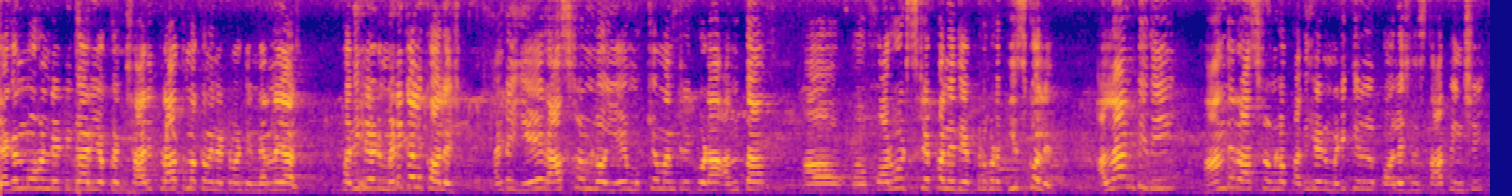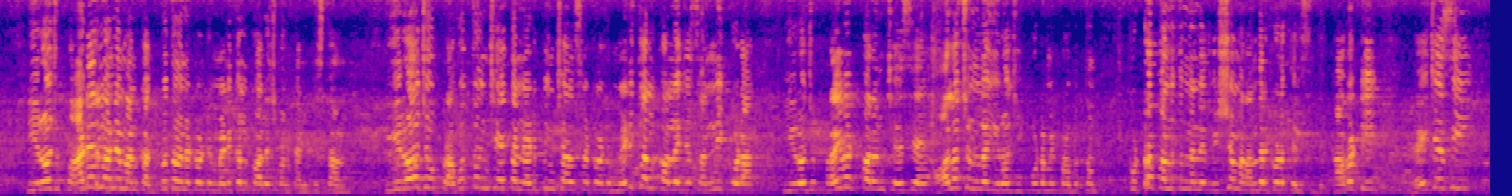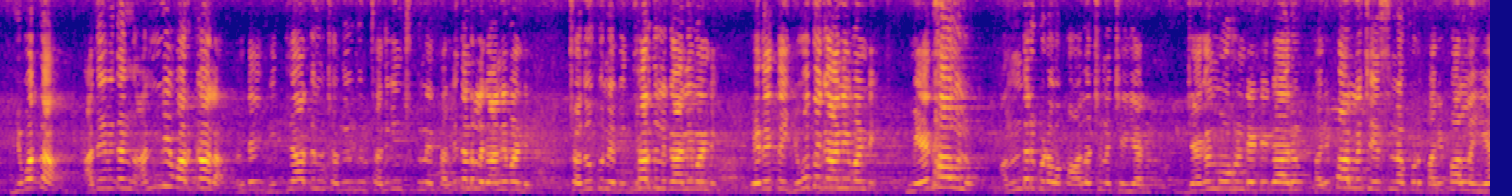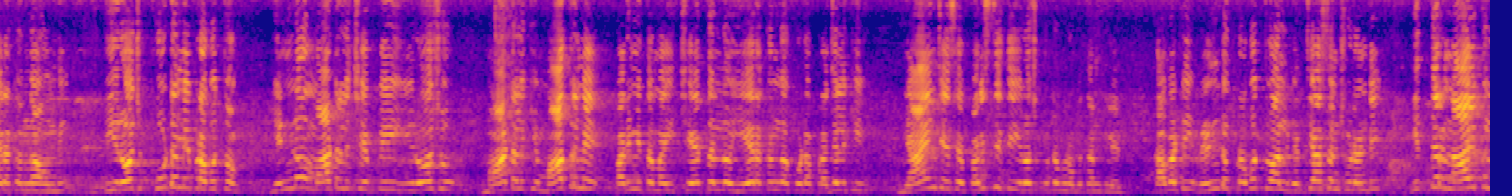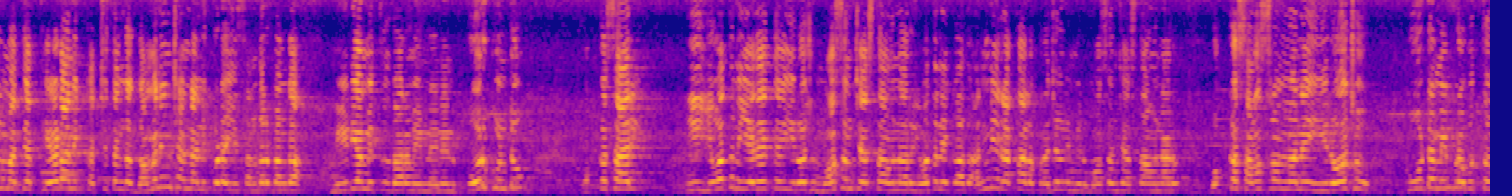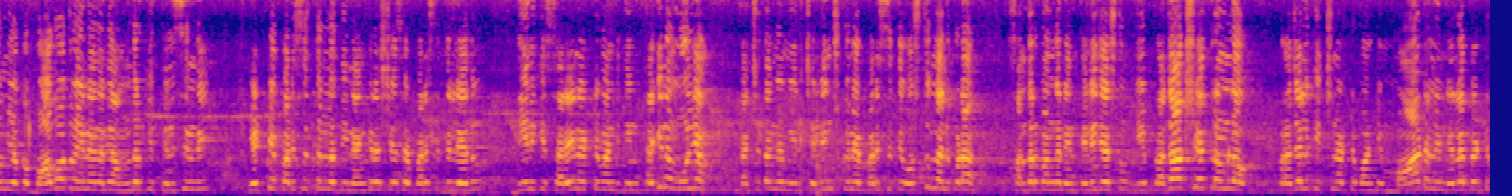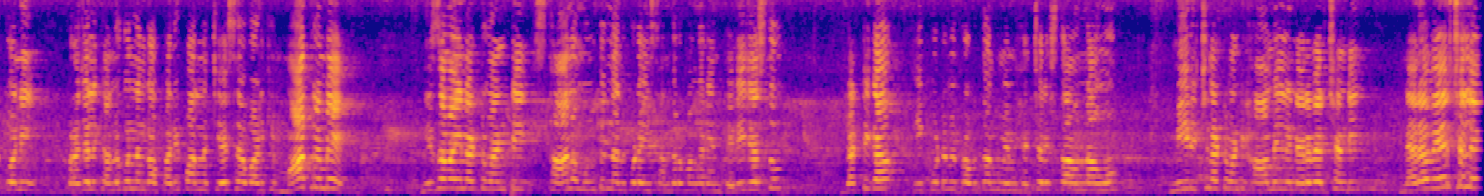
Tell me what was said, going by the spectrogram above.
జగన్మోహన్ రెడ్డి గారి యొక్క చారిత్రాత్మకమైనటువంటి నిర్ణయాలు పదిహేడు మెడికల్ కాలేజ్ అంటే ఏ రాష్ట్రంలో ఏ ముఖ్యమంత్రి కూడా అంత ఫార్వర్డ్ స్టెప్ అనేది ఎప్పుడు కూడా తీసుకోలేదు. అలాంటిది ఆంధ్ర రాష్ట్రంలో పదిహేడు మెడికల్ కాలేజ్ని స్థాపించి ఈరోజు పాడేరులోనే మనకు అద్భుతమైనటువంటి మెడికల్ కాలేజ్ మనకు కనిపిస్తూ ఉంది. ఈరోజు ప్రభుత్వం చేత నడిపించాల్సినటువంటి మెడికల్ కాలేజెస్ అన్నీ కూడా ఈరోజు ప్రైవేట్ పరం చేసే ఆలోచనలో ఈరోజు ఈ కూటమి ప్రభుత్వం కుట్ర పన్నుతుందనే విషయం మనందరికీ కూడా తెలిసింది. కాబట్టి దయచేసి యువత అదేవిధంగా అన్ని వర్గాల అంటే విద్యార్థులను చదివి చదివించుకునే తల్లిదండ్రులు కానివ్వండి చదువుకునే విద్యార్థులు కానివ్వండి ఏదైతే యువత కానివ్వండి మేధావులు అందరూ కూడా ఒక ఆలోచన చేయాలి. జగన్మోహన్ రెడ్డి గారు పరిపాలన చేసినప్పుడు పరిపాలన ఏ రకంగా ఉంది? ఈరోజు కూటమి ప్రభుత్వం ఎన్నో మాటలు చెప్పి ఈరోజు మాటలకి మాత్రమే పరిమితమై చేతల్లో ఏ రకంగా కూడా ప్రజలకి న్యాయం చేసే పరిస్థితి ఈరోజు కుటుంబ ప్రభుత్వానికి లేదు. కాబట్టి రెండు ప్రభుత్వాలు వ్యత్యాసం చూడండి. ఇద్దరు నాయకుల మధ్య తేడానికి ఖచ్చితంగా గమనించండి అని కూడా ఈ సందర్భంగా మీడియా మిత్రుల ద్వారా మేము నేను కోరుకుంటూ ఒక్కసారి ఈ యువతను ఏదైతే ఈరోజు మోసం చేస్తూ ఉన్నారు యువతనే కాదు అన్ని రకాల ప్రజల్ని మీరు మోసం చేస్తూ ఉన్నారు. ఒక్క సంవత్సరంలోనే ఈరోజు కూటమి ప్రభుత్వం యొక్క భాగోతం అయినదని అందరికీ తెలిసింది. ఎట్టి పరిస్థితుల్లో దీన్ని ఎంకరేజ్ చేసే పరిస్థితి లేదు. దీనికి సరైనటువంటి దీనికి తగిన మూల్యం ఖచ్చితంగా మీరు చెల్లించుకునే పరిస్థితి వస్తుందని కూడా సందర్భంగా నేను తెలియజేస్తూ ఈ ప్రజాక్షేత్రంలో ప్రజలకు ఇచ్చినటువంటి మాటని నిలబెట్టుకొని ప్రజలకు అనుగుణంగా పరిపాలన చేసేవాడికి మాత్రమే నిజమైనటువంటి స్థానం ఉంటుందని కూడా ఈ సందర్భంగా నేను తెలియజేస్తూ గట్టిగా ఈ కూటమి ప్రభుత్వానికి మేము హెచ్చరిస్తా ఉన్నాము. మీరు ఇచ్చినటువంటి హామీల్ని నెరవేర్చండి. నెరవేర్చలే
